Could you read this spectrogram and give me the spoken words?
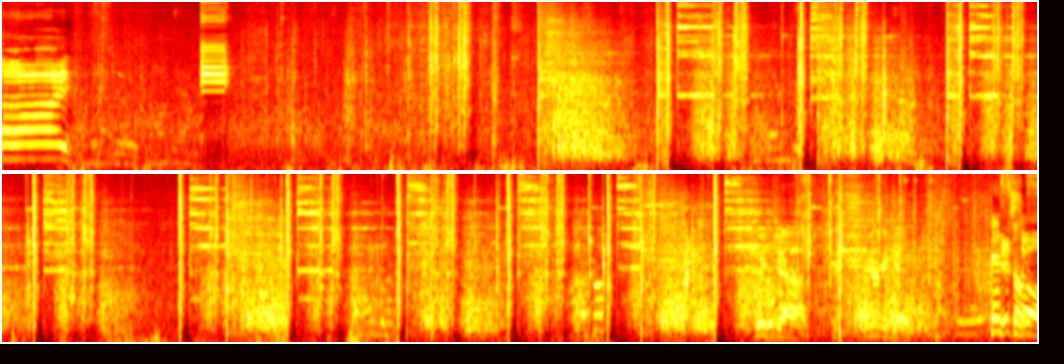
Bye. Good job. Very good. Pistol. Pistol.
